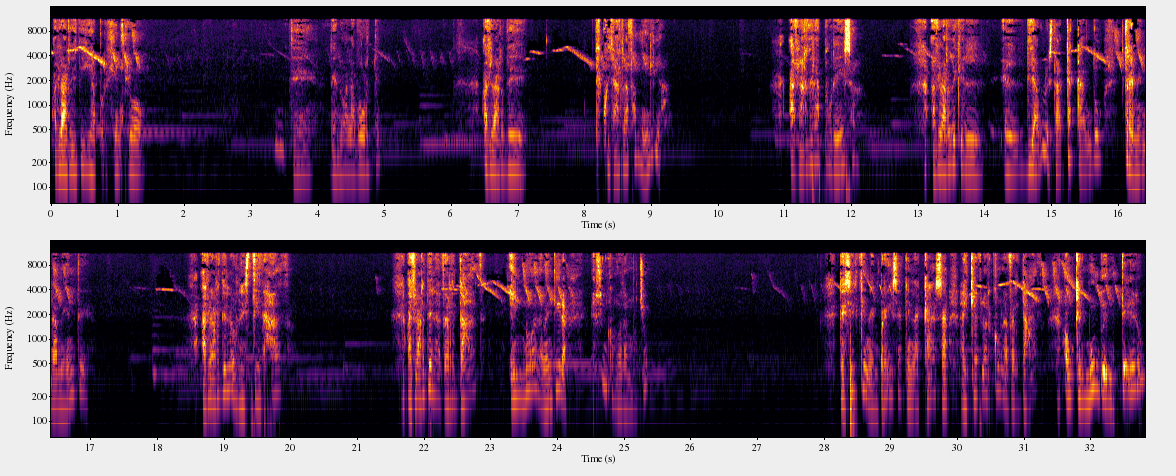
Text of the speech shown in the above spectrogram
Hablar hoy día, por ejemplo, de, no al aborto. Hablar de, cuidar la familia. Hablar de la pureza hablar de que el, diablo está atacando tremendamente, hablar de la honestidad, hablar de la verdad y no a la mentira, eso incomoda mucho. Decir que en la empresa, que en la casa hay que hablar con la verdad, aunque el mundo entero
